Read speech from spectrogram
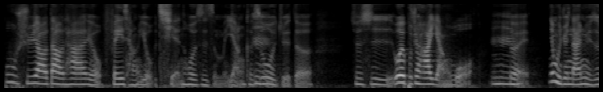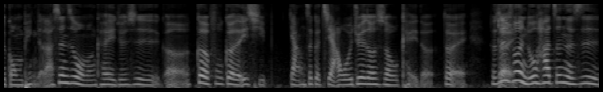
不需要到他有非常有钱或者是怎么样，可是嗯我觉得就是我也不需要他养我，嗯对，因为我觉得男女是公平的啦，甚至我们可以就是呃各付各的，一起养这个家，我觉得都是 OK 的。对，可是说你如果他真的是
